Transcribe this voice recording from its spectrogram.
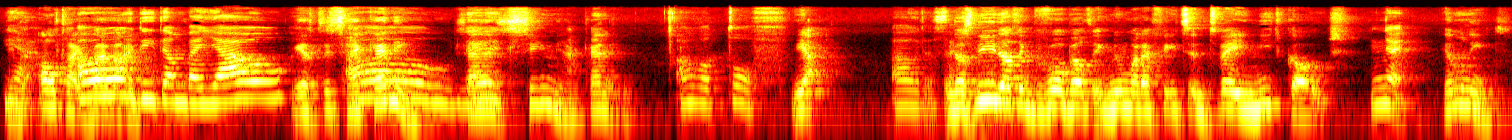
Die ja. altijd oh, bij mij die dan bij jou. Ja, het is herkenning. Oh, Zij leuk. zien herkenning. Oh, wat tof. Ja. Oh, dat is En dat is niet dat ik bijvoorbeeld, ik noem maar even iets, een 2 niet coach. Nee, Helemaal niet.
